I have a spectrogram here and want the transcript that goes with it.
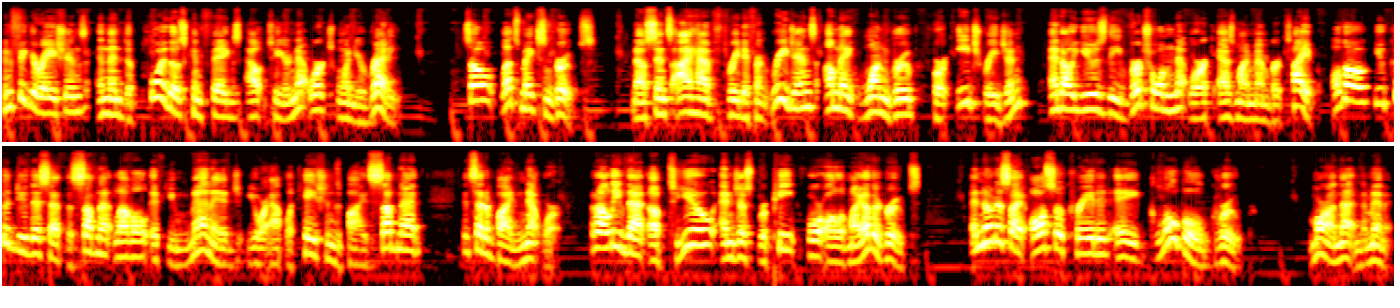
configurations, and then deploy those configs out to your networks when you're ready. So let's make some groups. Now, since I have three different regions, I'll make one group for each region, and I'll use the virtual network as my member type, although you could do this at the subnet level if you manage your applications by subnet instead of by network. But I'll leave that up to you and just repeat for all of my other groups. And notice I also created a global group. More on that in a minute.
